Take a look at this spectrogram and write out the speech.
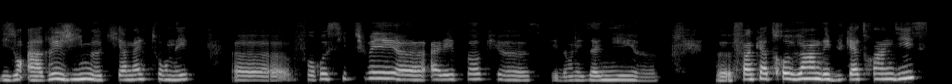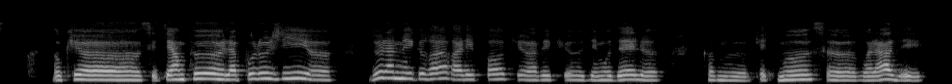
disons, un régime qui a mal tourné. Il euh, faut resituer euh, à l'époque, euh, c'était dans les années fin 80, début 90. Donc, c'était un peu l'apologie de la maigreur à l'époque avec des modèles comme Kate Moss, voilà, des,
